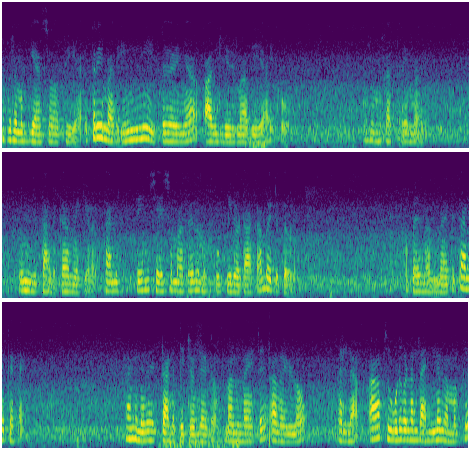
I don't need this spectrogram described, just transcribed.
അപ്പോൾ നമുക്ക് ഗ്യാസ് ഓഫ് ചെയ്യാം. ഇത്രയും മതി. ഇനി ഇട്ട് കഴിഞ്ഞാൽ അതിന്റെ മതിയായി പോകും. നമുക്ക് അത്രയും മതി. ഇനി ഇത് തണുക്കാൻ വെക്കണം. തണുത്തതിന് ശേഷം മാത്രമേ നമുക്ക് കുപ്പിയിലോട്ടാക്കാൻ പറ്റത്തുള്ളൂ. അപ്പോൾ ഇത് നന്നായിട്ട് തണുക്കട്ടെ. അങ്ങനെ തണുത്തിട്ടുണ്ട് കേട്ടോ. നന്നായിട്ട് ആ വെള്ളവും എല്ലാം ആ ചൂടുവെള്ളം തന്നെ നമുക്ക്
